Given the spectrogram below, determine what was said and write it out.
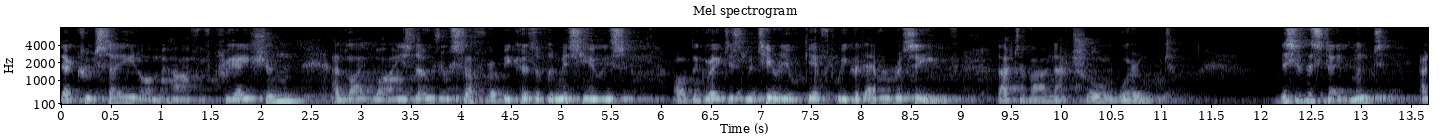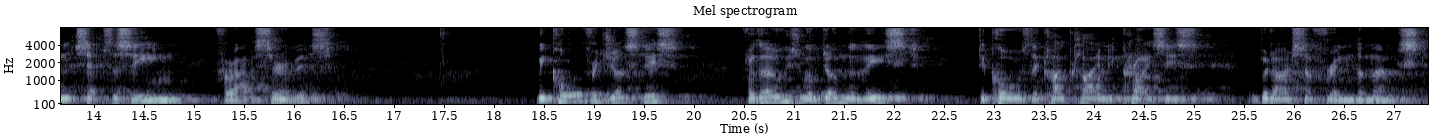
their crusade on behalf of creation, and likewise those who suffer because of the misuse of the greatest material gift we could ever receive, that of our natural world. This is the statement, and it sets the scene for our service. We call for justice for those who have done the least to cause the climate crisis but are suffering the most.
